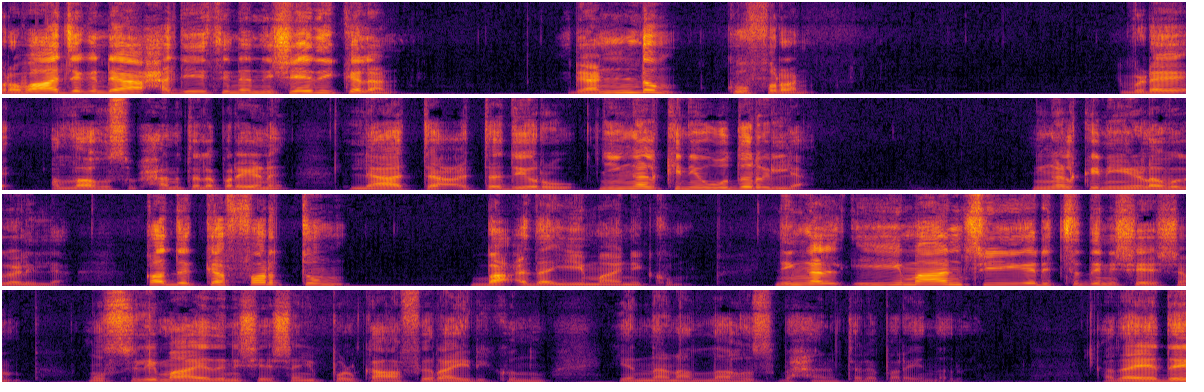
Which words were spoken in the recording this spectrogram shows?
പ്രവാചകന്റെ ആ ഹദീസിനെ നിഷേധിക്കലാണ്. രണ്ടും കുഫ്രൻ ഇവിടെ അള്ളാഹു സുബ്ഹാനു തല പറയാണ് ലാ തഅതദിറു നിങ്ങൾക്കിനി ഉതിറില്ല. നിങ്ങൾക്കിനി ഇളവുകളില്ല. കത് കഫർത്തും ബഅദ ഈമാനിക്കും. നിങ്ങൾ ഈമാൻ സ്വീകരിച്ചതിന് ശേഷം മുസ്ലിം ആയതിനു ശേഷം ഇപ്പോൾ കാഫിറായിരിക്കുന്നു എന്നാണ് അള്ളാഹു സുബാനുത്തല തല പറയുന്നത്. അതായത്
